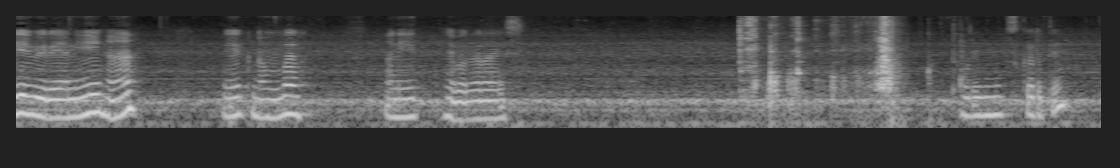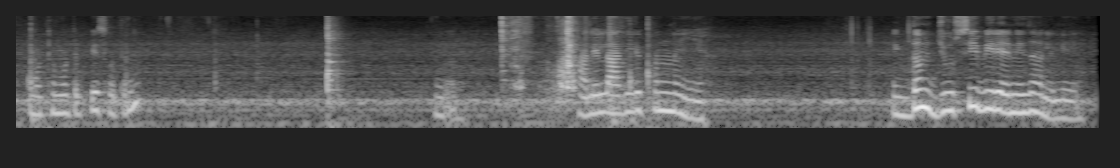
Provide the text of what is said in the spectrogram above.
काय झाली बिर्याणी हा? एक नंबर. आणि हे बघा राईस थोडी मिक्स करते. मोठे मोठे पीस होते ना? हे खाली लागली पण नाही आहे एकदम ज्युसी बिर्याणी झालेली आहे.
